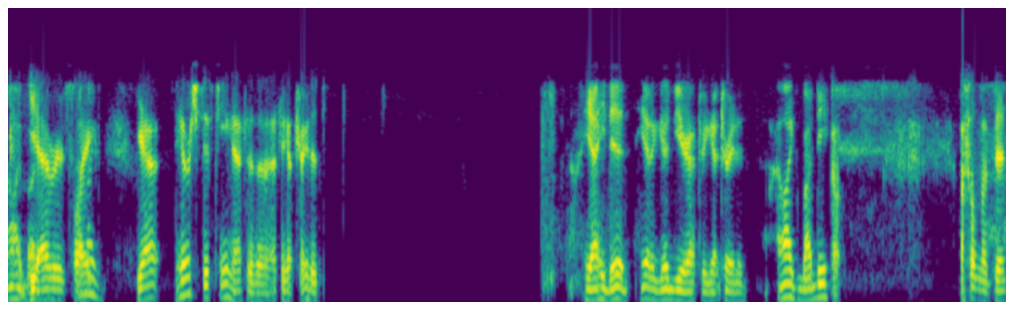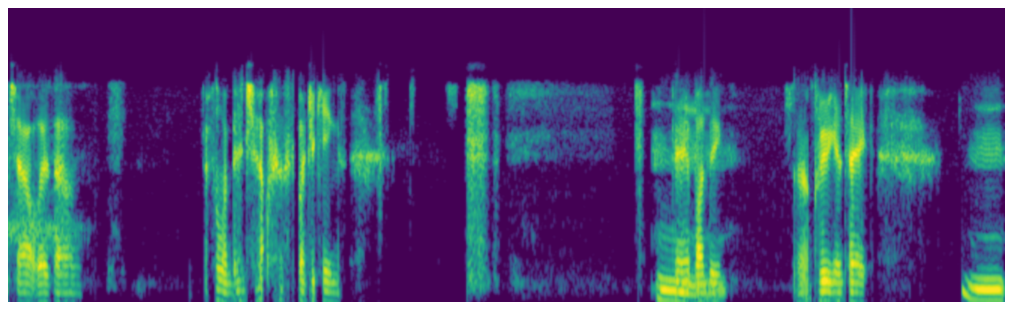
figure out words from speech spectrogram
I like Buddy. He averaged like, like, yeah, he averaged 15 after the after he got traded. Yeah, he did. He had a good year after he got traded. I like Buddy. Oh. I filled my bench out with um I filled my bench out with a bunch of kings. Mm. Okay, Bundy. So who are you gonna take? Mm.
